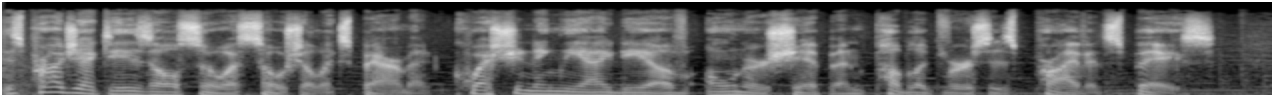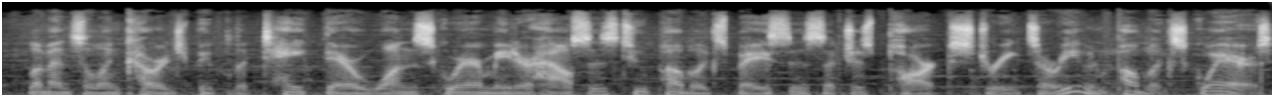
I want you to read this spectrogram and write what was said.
This project is also a social experiment, questioning the idea of ownership and public versus private space. Le-Mentzel encouraged people to take their one square meter houses to public spaces such as parks, streets, or even public squares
